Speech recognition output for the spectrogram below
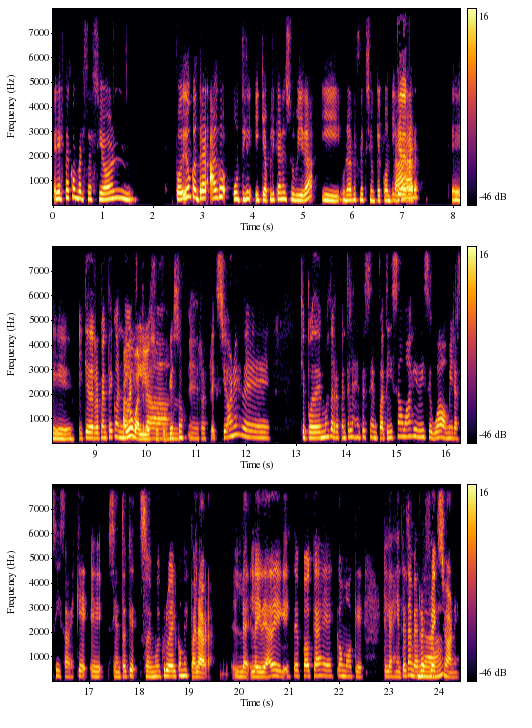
en esta conversación podido encontrar algo útil y que aplican en su vida y una reflexión que contar. Y que de, repente con algo valioso, porque eso... Eh, reflexiones de que podemos, de repente la gente se empatiza más y dice, wow, mira, sí, sabes que eh, siento que soy muy cruel con mis palabras. La, idea de este podcast es como que, que la gente también reflexione.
